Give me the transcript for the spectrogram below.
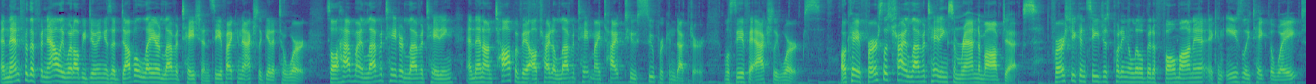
And then for the finale, what I'll be doing is a double layer levitation. See if I can actually get it to work. So I'll have my levitator levitating, and then on top of it, I'll try to levitate my type 2 superconductor. We'll see if it actually works. Okay, first let's try levitating some random objects. First you can see just putting a little bit of foam on it, it can easily take the weight.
